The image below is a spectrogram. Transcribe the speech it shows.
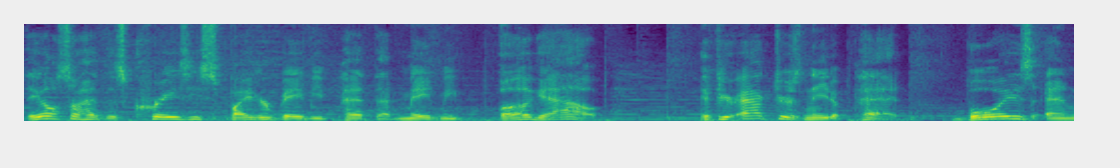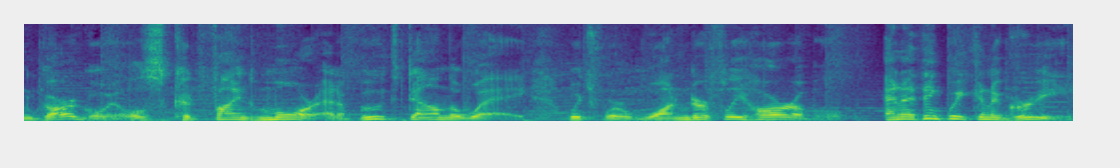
They also had this crazy spider baby pet that made me bug out. If your actors need a pet, Boys and Gargoyles could find more at a booth down the way, which were wonderfully horrible, and I think we can agree,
